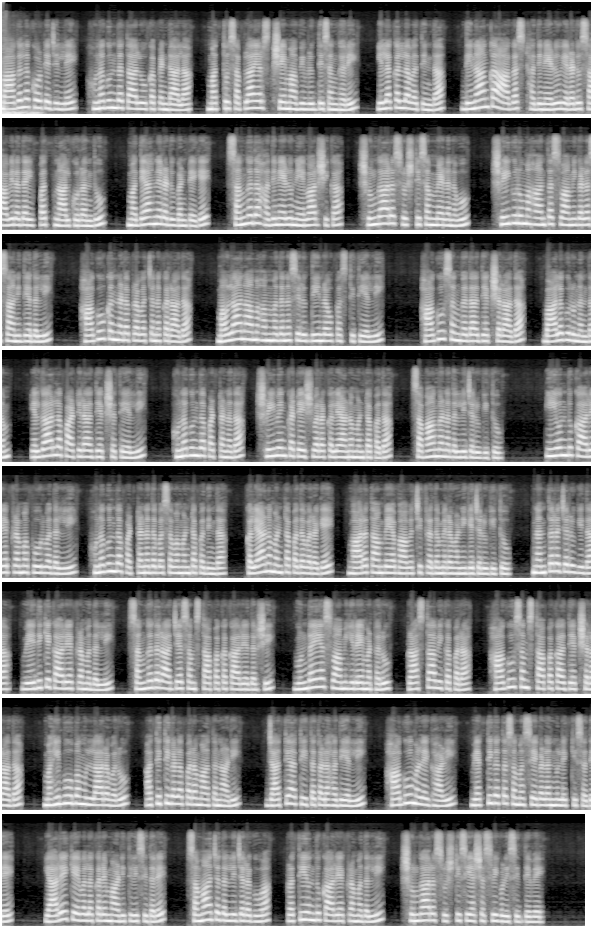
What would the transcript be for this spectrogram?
ಬಾಗಲಕೋಟೆ ಜಿಲ್ಲೆ, ಹುನಗುಂದ ತಾಲೂಕ ಪೆಂಡಾಲ ಮತ್ತು ಸಪ್ಲಾಯರ್ಸ್ ಕ್ಷೇಮಾಭಿವೃದ್ಧಿ ಸಂಘರಿ ಇಲಕಲ್ಲ ವತಿಯಿಂದ ದಿನಾಂಕ ಆಗಸ್ಟ್ ಹದಿನೇಳು, ಎರಡು ಸಾವಿರದ ಇಪ್ಪತ್ನಾಲ್ಕರಂದು ಮಧ್ಯಾಹ್ನೆರಡು ಗಂಟೆಗೆ ಸಂಘದ ಹದಿನೇಳು ನೇವಾರ್ಷಿಕ ಶೃಂಗಾರ ಸೃಷ್ಟಿ ಸಮ್ಮೇಳನವು ಶ್ರೀಗುರು ಮಹಾಂತ ಸ್ವಾಮಿಗಳ ಸಾನ್ನಿಧ್ಯದಲ್ಲಿ ಹಾಗೂ ಕನ್ನಡ ಪ್ರವಚನಕರಾದ ಮೌಲಾನಾ ಮಹಮ್ಮದ ನಸಿರುದ್ದೀನ್ರ ಉಪಸ್ಥಿತಿಯಲ್ಲಿ ಹಾಗೂ ಸಂಘದ ಅಧ್ಯಕ್ಷರಾದ ಬಾಲಗುರುನಂದಂ, ಎಲ್ಗಾರ್ಲ ಪಾಟೀರ ಅಧ್ಯಕ್ಷತೆಯಲ್ಲಿ ಹುನಗುಂದ ಪಟ್ಟಣದ ಶ್ರೀವೆಂಕಟೇಶ್ವರ ಕಲ್ಯಾಣ ಮಂಟಪದ ಸಭಾಂಗಣದಲ್ಲಿ ಜರುಗಿತು. ಈ ಒಂದು ಕಾರ್ಯಕ್ರಮ ಪೂರ್ವದಲ್ಲಿ ಹುನಗುಂದ ಪಟ್ಟಣದ ಬಸವ ಮಂಟಪದಿಂದ ಕಲ್ಯಾಣ ಮಂಟಪದವರೆಗೆ ಭಾರತಾಂಬೆಯ ಭಾವಚಿತ್ರದ ಮೆರವಣಿಗೆ ಜರುಗಿತು. ನಂತರ ಜರುಗಿದ ವೇದಿಕೆ ಕಾರ್ಯಕ್ರಮದಲ್ಲಿ ಸಂಘದ ರಾಜ್ಯ ಸಂಸ್ಥಾಪಕ ಕಾರ್ಯದರ್ಶಿ ಗುಂಡಯ್ಯ ಸ್ವಾಮಿ ಹಿರೇಮಠರು, ಪ್ರಾಸ್ತಾವಿಕ ಪರ ಹಾಗೂ ಸಂಸ್ಥಾಪಕ ಅಧ್ಯಕ್ಷರಾದ ಮಹಿಬೂಬ ಮುಲ್ಲಾರವರು ಅತಿಥಿಗಳ ಪರ ಮಾತನಾಡಿ, ಜಾತ್ಯಾತೀತ ತಳಹದಿಯಲ್ಲಿ ಹಾಗೂ ಮಳೆಗಾಳಿ ವ್ಯಕ್ತಿಗತ ಸಮಸ್ಯೆಗಳನ್ನು ಲೆಕ್ಕಿಸದೆ, ಯಾರೇ ಕೇವಲ ಕರೆ ಮಾಡಿ ತಿಳಿಸಿದರೆ, ಸಮಾಜದಲ್ಲಿ ಜರುಗುವ ಪ್ರತಿಯೊಂದು ಕಾರ್ಯಕ್ರಮದಲ್ಲಿ ಶೃಂಗಾರ ಸೃಷ್ಟಿಸಿ ಯಶಸ್ವಿಗೊಳಿಸಿದ್ದೇವೆ.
